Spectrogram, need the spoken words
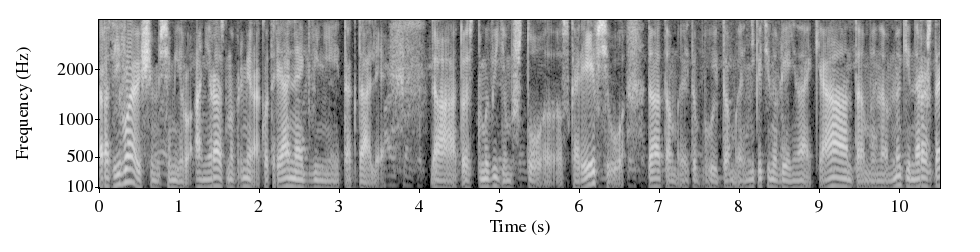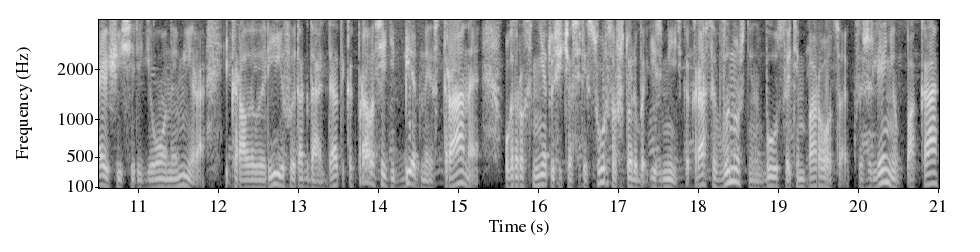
развивающемуся миру, а не раз, например, экваториальная Гвинея и так далее. Да, то есть мы видим, что, скорее всего, да, там это будет там, негативное влияние на океан, там, и на многие нарождающиеся регионы мира, и коралловый риф и так далее. Да, это, как правило, все эти бедные страны, у которых нет сейчас ресурсов что-либо изменить, как раз и вынуждены будут с этим бороться. К сожалению, пока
